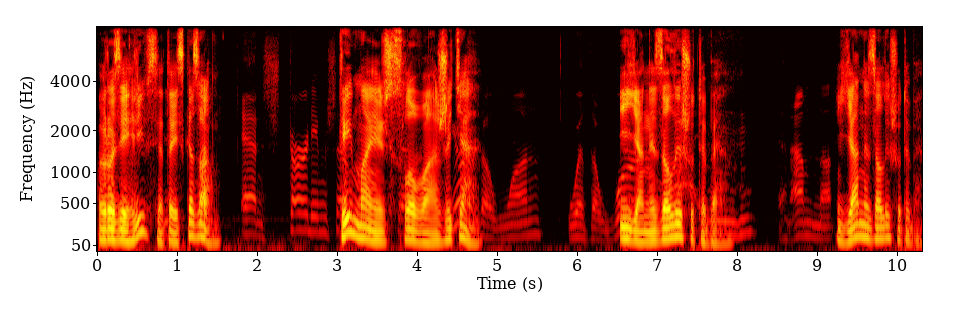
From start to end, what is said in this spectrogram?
розігрівся та й сказав: Ти маєш слова життя, і я не залишу тебе. Я не залишу тебе.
